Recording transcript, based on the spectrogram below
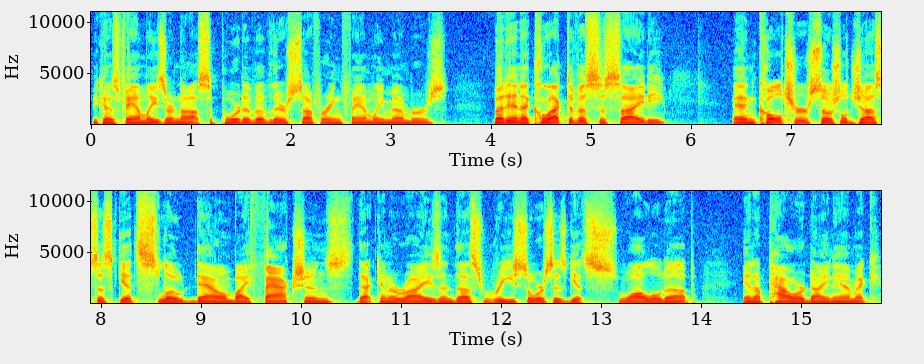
because families are not supportive of their suffering family members. But in a collectivist society and culture, social justice gets slowed down by factions that can arise, and thus resources get swallowed up in a power dynamic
